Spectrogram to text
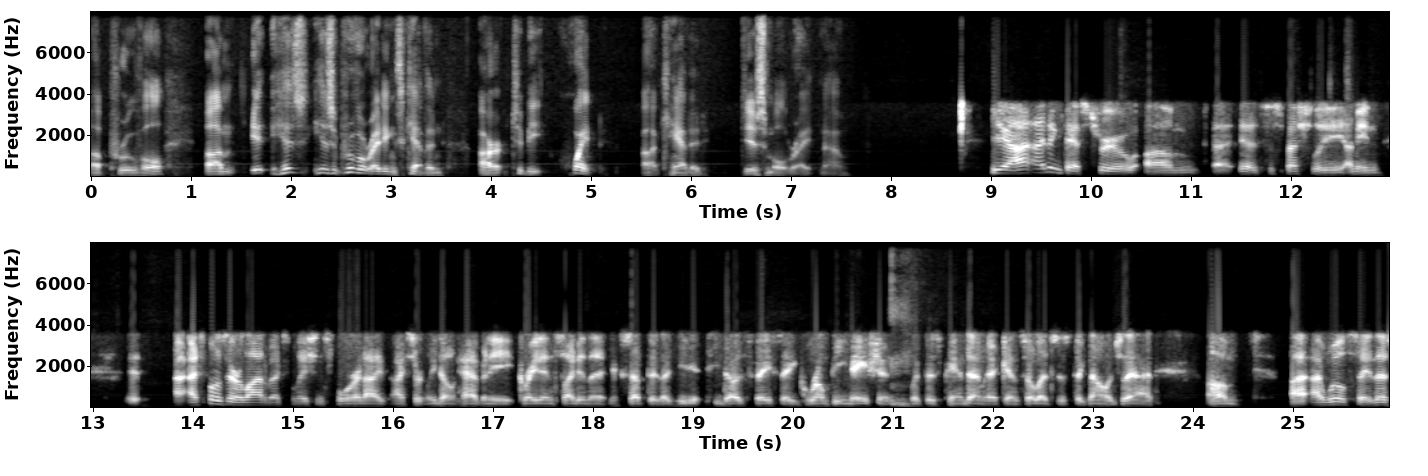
approval. Um, it, his, his approval ratings, Kevin, are, to be quite uh, candid, dismal right now. Yeah, I think that's true. Um, uh, it's especially, I mean, it, I suppose there are a lot of explanations for it. I, I certainly don't have any great insight in that, except that he he does face a grumpy nation with this pandemic, and so let's just acknowledge that. Um, I, I will say this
